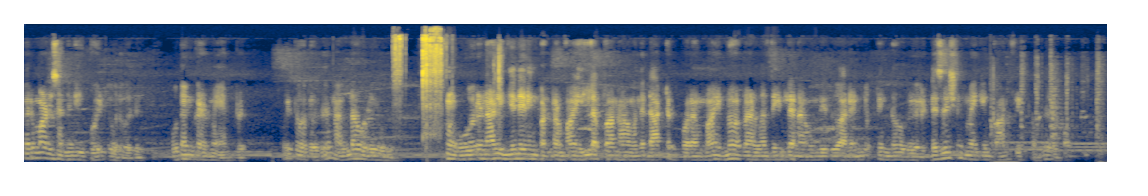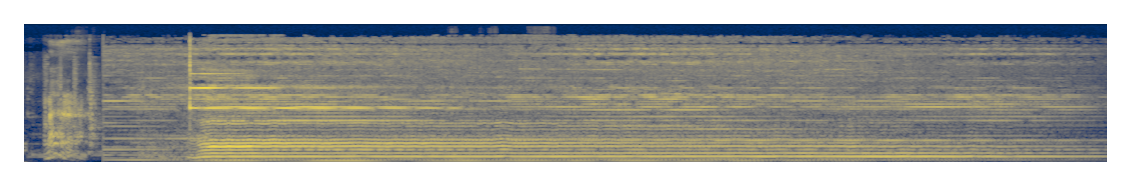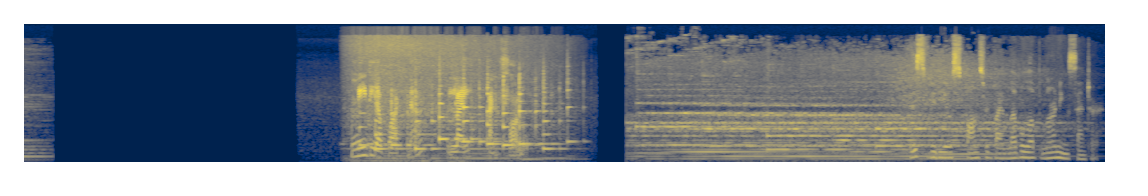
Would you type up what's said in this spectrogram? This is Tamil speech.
பெருமாள் சன்னதி போயிட்டு வருவது புதன்கிழமை அன்று. போயிட்டு வருவது நல்ல ஒரு ஒரு நாள் இன்ஜினியரிங் பண்றேம்மா இல்லப்பா நான் வந்து டாக்டர் போறேம்மா இன்னொரு நாள் வந்து இல்ல நான் வந்து இது வரேன்னு சொல்லிட்டு இந்த ஒரு டெசிஷன் மேக்கிங் கான்ஃபிளிக் வந்து இருக்கும். ஆனா media partner, like and follow. This video is sponsored by Level Up Learning Center.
